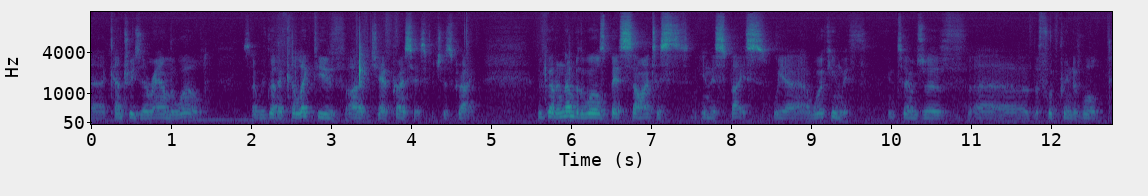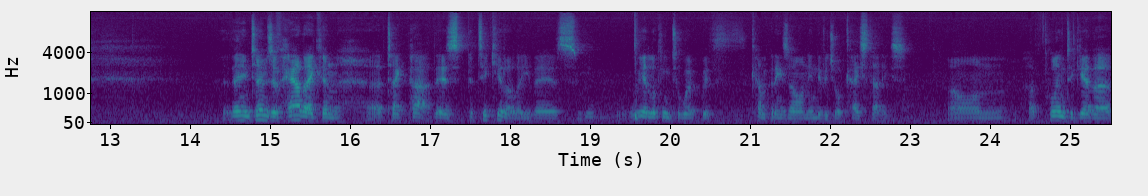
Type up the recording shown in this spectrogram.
uh, countries around the world. So we've got a collective IWTO process, which is great. We've got a number of the world's best scientists in this space we are working with in terms of uh, the footprint of wool. Then in terms of how they can uh, take part, there's particularly, there's, we're looking to work with companies on individual case studies, on uh, pulling together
